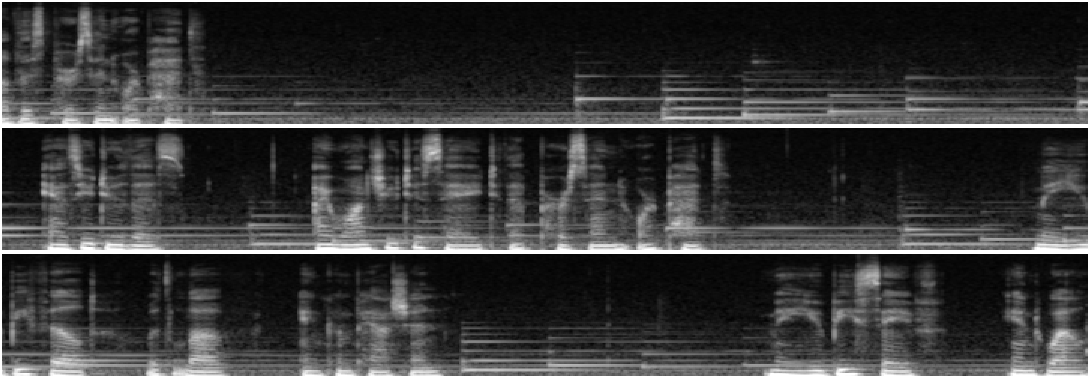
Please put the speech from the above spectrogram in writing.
of this person or pet. As you do this, I want you to say to that person or pet, May you be filled with love and compassion. May you be safe and well.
